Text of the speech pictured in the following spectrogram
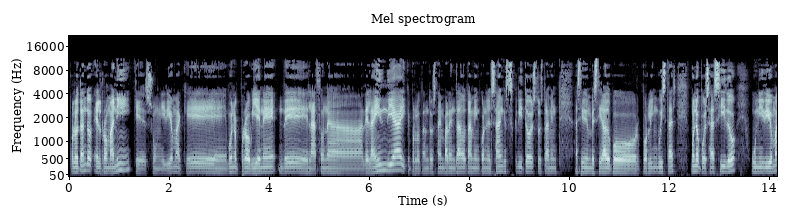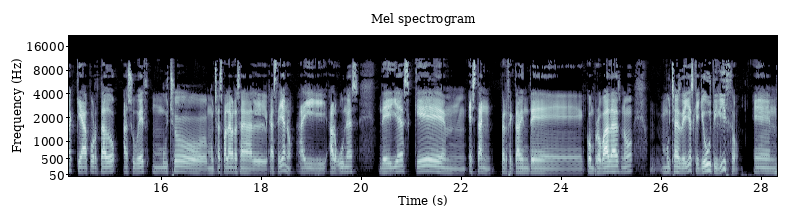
Por lo tanto, el romaní, que es un idioma que, bueno, proviene de la zona de la India y que por lo tanto está emparentado también con el sánscrito, esto también ha sido investigado por, por lingüistas, bueno, pues ha sido un idioma que ha aportado a su vez mucho, muchas palabras al castellano. Hay algunas de ellas que mm, están perfectamente comprobadas, ¿no? Muchas de ellas que yo utilizo en,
